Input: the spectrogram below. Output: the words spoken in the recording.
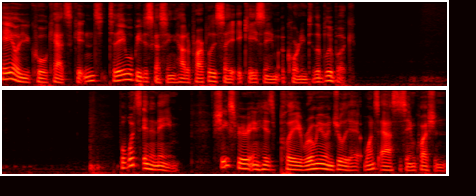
Hey all you cool cats kittens, today we'll be discussing how to properly cite a case name according to the Blue Book. But what's in a name? Shakespeare in his play Romeo and Juliet once asked the same question.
